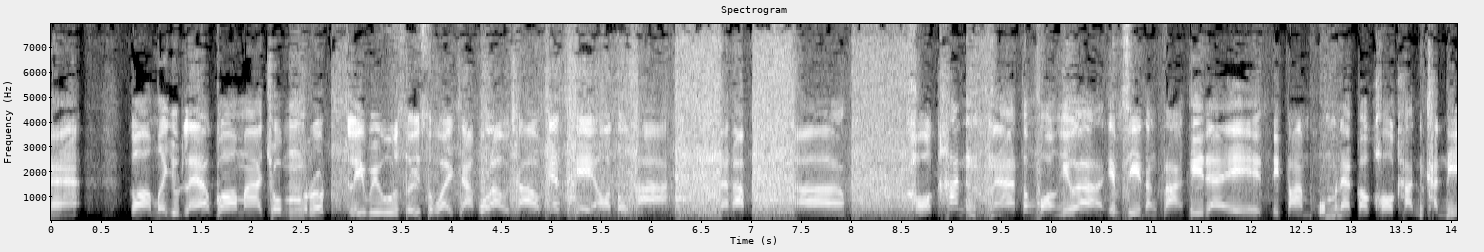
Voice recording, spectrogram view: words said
นะฮะก็เมื่อหยุดแล้วก็มาชมรถรีวิวสวยๆ จากพวกเราชาว SK ออโต้คาร์นะครับอขอขั้นนะต้องบอกงนี้ว่า FC ต่างๆ ที่ได้ติดตามผมนะก็ขอขั้นคันนี้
